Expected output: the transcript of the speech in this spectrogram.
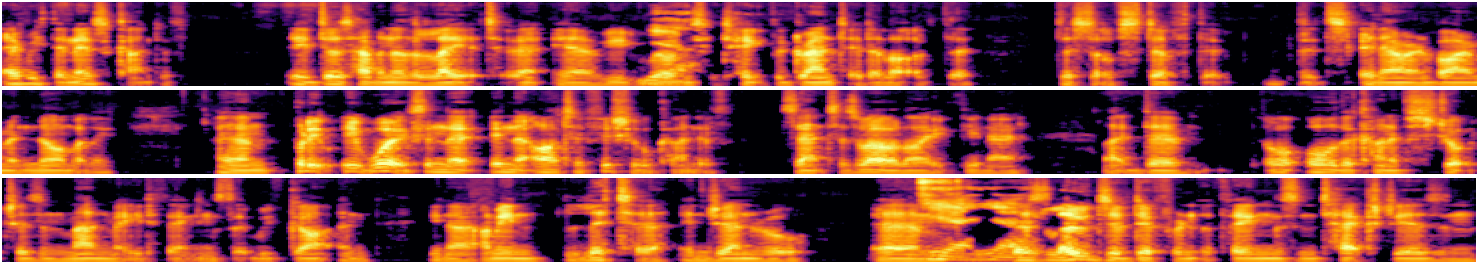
everything is kind of it does have another layer to it. You know, we, we Yeah. obviously take for granted a lot of the the sort of stuff that that's in our environment normally um, but it, it works in the in the artificial kind of sense as well like you know like the all, all the kind of structures and man-made things that we've got and you know i mean litter in general um, yeah, yeah. there's loads of different things and textures and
